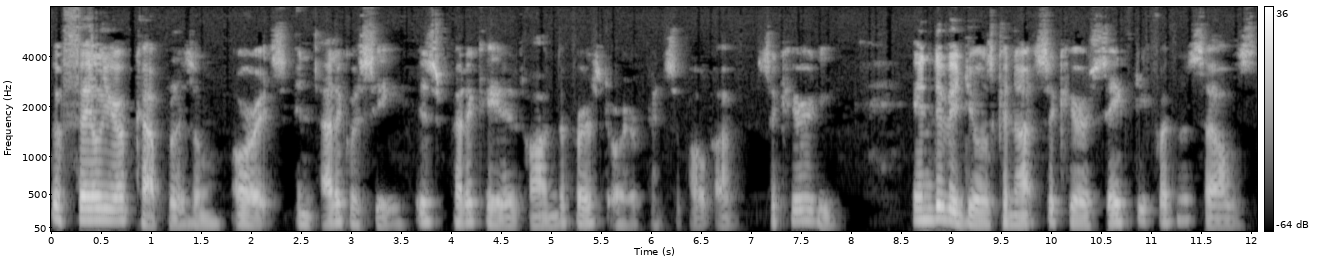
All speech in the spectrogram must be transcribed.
The failure of capitalism or its inadequacy is predicated on the first order principle of security. Individuals cannot secure safety for themselves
